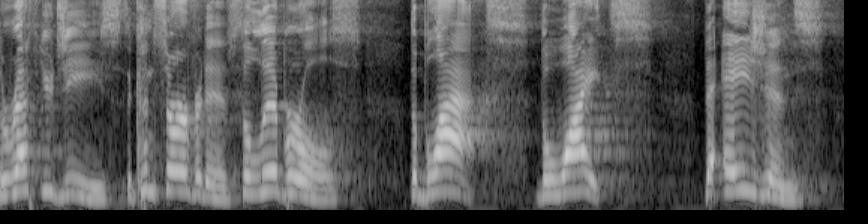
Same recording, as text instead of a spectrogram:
the refugees, the conservatives, the liberals, the blacks, the whites, the Asians,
